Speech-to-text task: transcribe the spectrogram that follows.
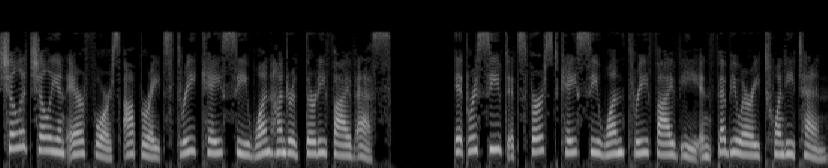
Chile Chilean Air Force operates 3 KC-135S. It received its first KC-135E in February 2010.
